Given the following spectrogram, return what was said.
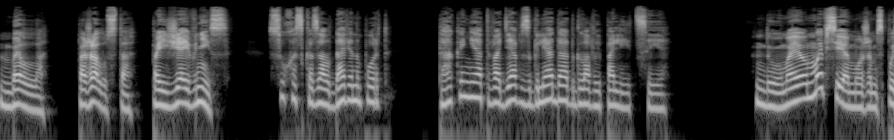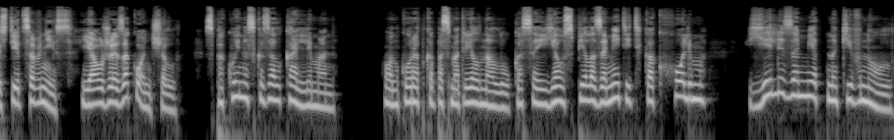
«Белла, пожалуйста, поезжай вниз», — сухо сказал Давинпорт, так и не отводя взгляда от главы полиции. «Думаю, мы все можем спуститься вниз. Я уже закончил», — спокойно сказал Каллиман. Он коротко посмотрел на Лукаса, и я успела заметить, как Хольм еле заметно кивнул.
